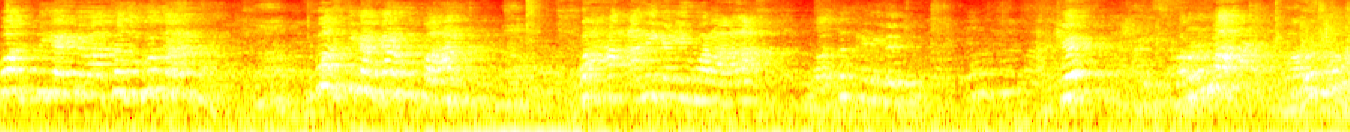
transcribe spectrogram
Waqtiga dhibaatadu ku daran tahay. Waqtiga garab u baahan. Waxa aniga ii walaala waa dadka ila jooga. Arkee? Waruma. Waruma.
